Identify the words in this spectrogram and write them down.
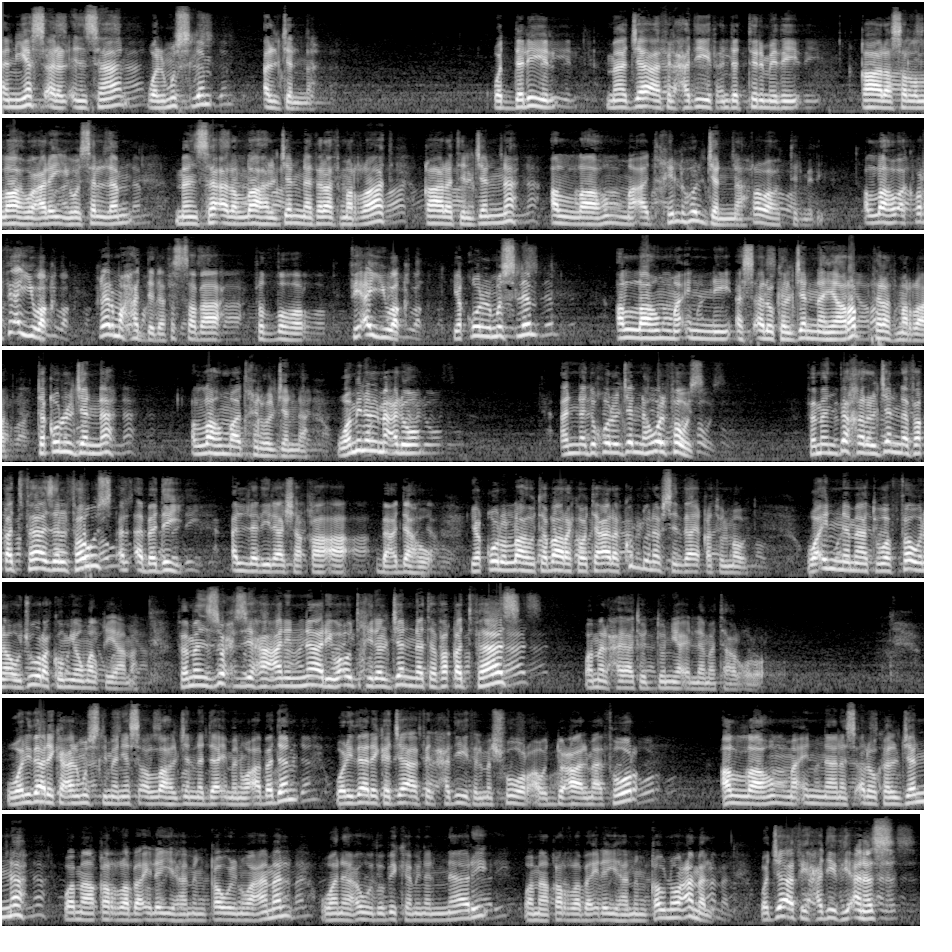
أن يسأل الإنسان والمسلم الجنة. والدليل ما جاء في الحديث عند الترمذي قال صلى الله عليه وسلم من سأل الله الجنة ثلاث مرات قالت الجنة اللهم أدخله الجنة رواه الترمذي. الله أكبر. في أي وقت؟ غير محددة. في الصباح في الظهر في أي وقت؟ يقول المسلم اللهم إني أسألك الجنة يا رب ثلاث مرات تقول الجنة اللهم أدخله الجنة. ومن المعلوم أن دخول الجنة هو الفوز. فمن دخل الجنة فقد فاز الفوز الأبدي الذي لا شقاء بعده. يقول الله تبارك وتعالى كل نفس ذائقة الموت وإنما توفون أجوركم يوم القيامة. فمن زحزح عن النار وأدخل الجنة فقد فاز. وما الحياة الدنيا إلا متاع الغرور. ولذلك على المسلم أن يسأل الله الجنة دائما وأبدا. ولذلك جاء في الحديث المشهور أو الدعاء المأثور اللهم إنا نسألك الجنة وما قرب إليها من قول وعمل ونعوذ بك من النار وما قرب إليها من قول وعمل. وجاء في حديث أنس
